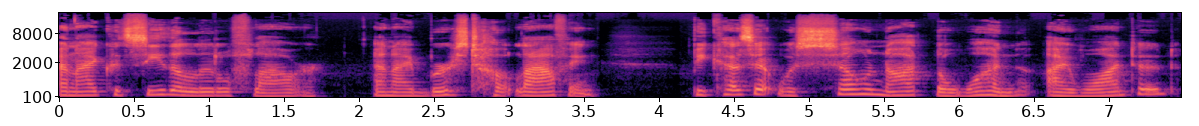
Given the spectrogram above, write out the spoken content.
and I could see the little flower and I burst out laughing because it was so not the one I wanted,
